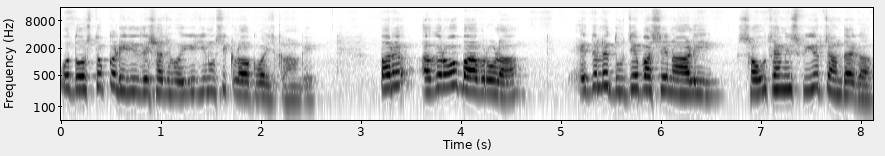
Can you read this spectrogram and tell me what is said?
ਉਹ ਦੋਸਤੋ ਘੜੀ ਦੀ ਦਿਸ਼ਾ 'ਚ ਹੋਏਗੀ, ਜਿਹਨੂੰ ਅਸੀਂ ਕਲੌਕਵਾਈਜ਼ ਕਹਾਂਗੇ। ਪਰ ਅਗਰ ਉਹ ਬਾਬਰੋਲਾ ਇਧਰਲੇ ਦੂਜੇ ਪਾਸੇ ਨਾਲ ਹੀ ਸਾਊਥ ਹੈਮੀਸਫੀਅਰ ਚ ਆਉਂਦਾ ਹੈਗਾ।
